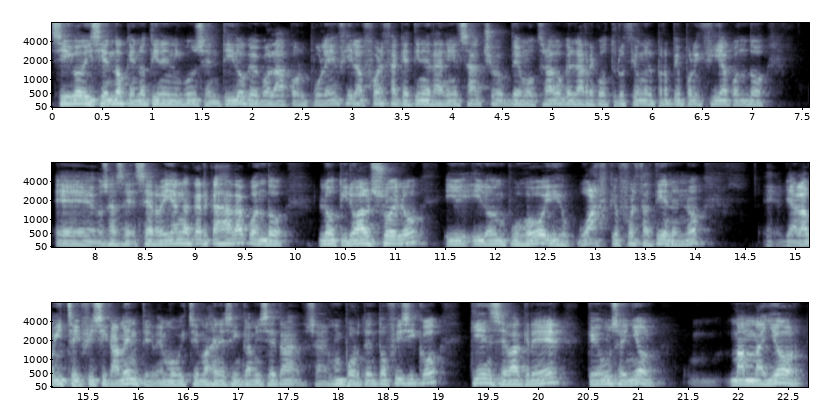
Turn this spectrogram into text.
Sigo diciendo que no tiene ningún sentido, que con la corpulencia y la fuerza que tiene Daniel Sancho, demostrado que en la reconstrucción el propio policía cuando, eh, o sea, se, reían a carcajada cuando lo tiró al suelo y, lo empujó y dijo, ¡guau! ¡Qué fuerza tienen, ¿no? Eh, ya lo visteis físicamente, hemos visto imágenes sin camiseta, o sea, es un portento físico. ¿Quién se va a creer que un señor más mayor,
